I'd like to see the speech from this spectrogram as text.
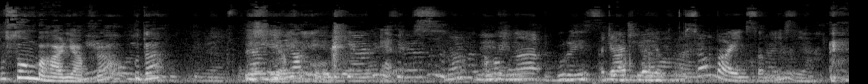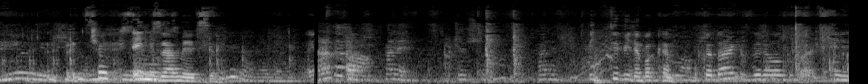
Bu sonbahar yaprağı. Bu da yeşil yaprak oldu. Ama buna acayip bayıldım. Sonbahar insanıyız ya. Çok güzel. En güzel mevsim. Bitti bile bakın. Bu kadar güzel oldular ki.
